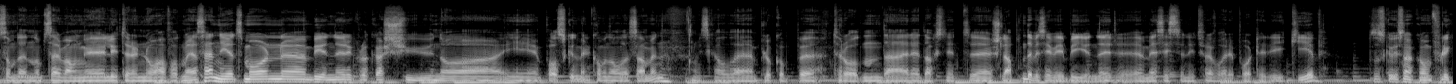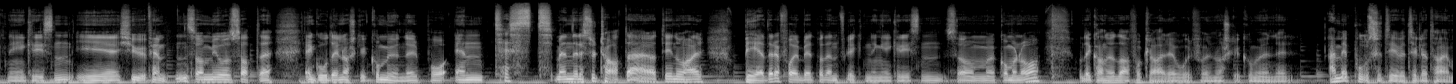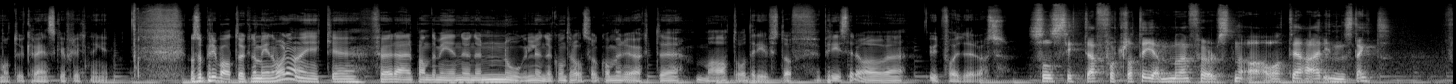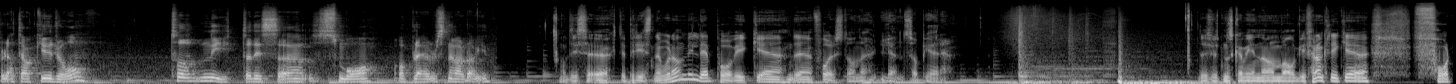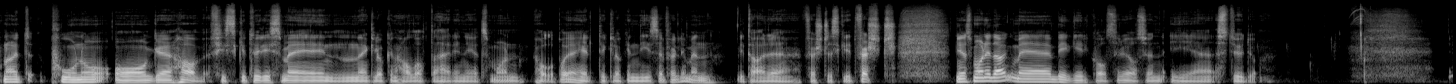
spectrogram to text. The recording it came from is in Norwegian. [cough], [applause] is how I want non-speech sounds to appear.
Som den observante lytteren nå har fått med seg, Nyhetsmorgen eh, begynner klokka sju nå i påsken. Velkommen alle sammen. Vi skal eh, plukke opp eh, tråden der Dagsnytt slapp den, dvs. Si vi begynner med siste nytt fra vår reporter i Kiev. Så skal vi snakke om flyktningkrisen i 2015, som jo satte en god del norske kommuner på en test. Men resultatet er at de nå har bedre forberedt på den flyktningkrisen som kommer nå. Og det kan jo da forklare hvorfor norske kommuner er mer positive til å ta imot ukrainske flyktninger. Også privatøkonomien vår da, ikke før er pandemien under noenlunde kontroll, så kommer økte mat- og drivstoffpriser og eh, utfordrer oss. Så sitter jeg fortsatt igjen med den følelsen av at jeg er innestengt. Fordi at jeg har ikke råd til å nyte disse små opplevelsene i hverdagen. Og disse økte prisene, hvordan vil det påvirke det forestående lønnsoppgjøret? Dessuten skal vi innom valg i Frankrike, Fortnite, porno og havfisketurisme innen klokken halv åtte her i Nyhetsmorgen. Holder på helt til klokken ni selvfølgelig, men vi tar eh, første skritt først. Nyhetsmorgen i dag med Birger Kålsrud Aasund i eh, studio.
